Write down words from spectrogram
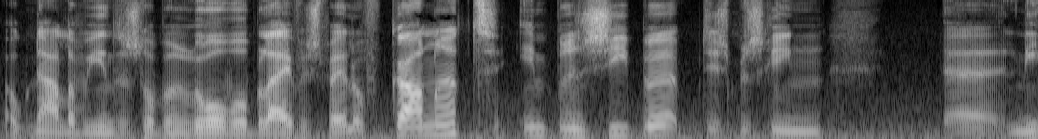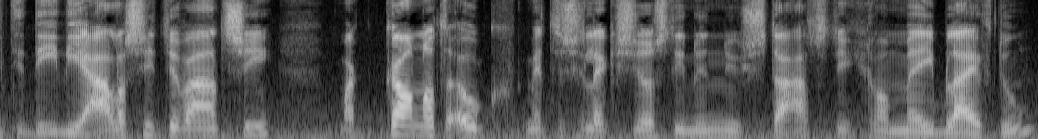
ook na de winterstop een rol wil blijven spelen? Of kan het in principe, het is misschien uh, niet de ideale situatie, maar kan het ook met de selectie zoals die er nu staat, dat je gewoon mee blijft doen?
